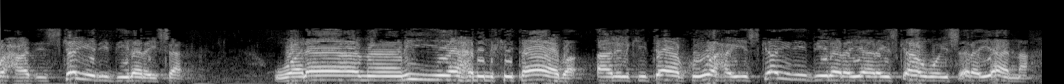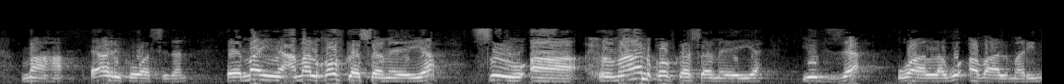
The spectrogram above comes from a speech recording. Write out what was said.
waxaad iska yidi dilanaysaan walaa amaaniyi ahli lkitaaba ahlilkitaabku waxay iska yidi dilanayaan ay iska haweysanayaanna maaha. Ee arrinku waa sidan. Ee man yacmal qofka sameeya suu-a xumaan qofka sameeya yujza waa lagu abaalmarin.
